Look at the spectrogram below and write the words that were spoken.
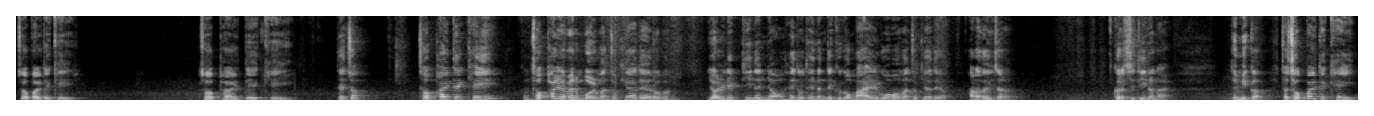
접할 때 k. 접할 때 k. 됐죠? 접할 때 k? 그럼 접하려면 뭘 만족해야 돼요, 여러분? 연립 d는 0 해도 되는데 그거 말고 뭐 만족해야 돼요? 하나 더 있잖아. 그렇지, d는 r. 됩니까? 자, 접할 때 k.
